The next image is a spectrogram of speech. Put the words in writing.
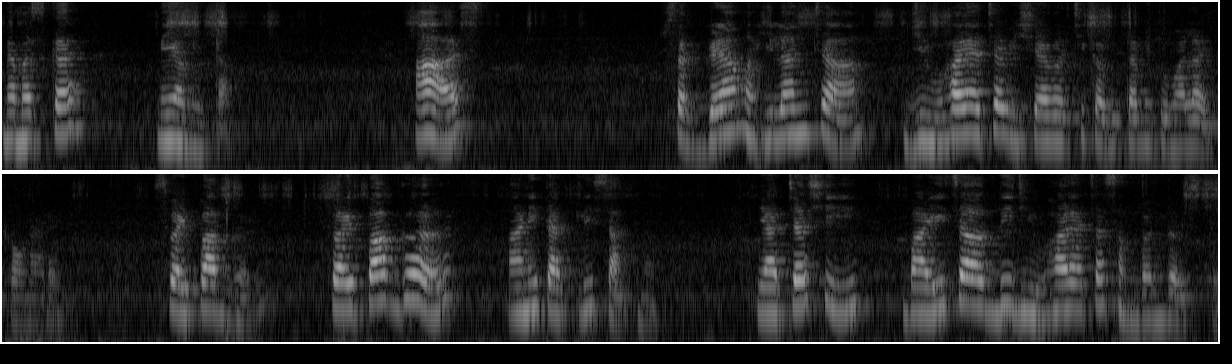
नमस्कार मी अमिता. आज सगळ्या महिलांच्या जिव्हाळ्याच्या विषयावरची कविता मी तुम्हाला ऐकवणार आहे. स्वयंपाकघर. स्वयंपाकघर आणि त्यातली साधनं. याच्याशी बाईचा अगदी जिव्हाळ्याचा संबंध असतो.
